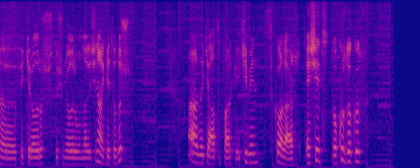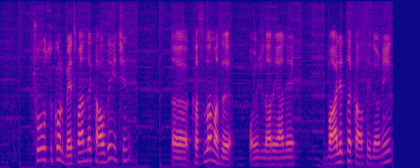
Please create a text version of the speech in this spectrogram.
e, fikir olur, düşünce olur bunlar için hareket olur. Aradaki altı farkı 2000. Skorlar eşit 9-9. Çoğu skor Batman'de kaldığı için e, kasılamadı oyuncular yani Valet'te kalsaydı örneğin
